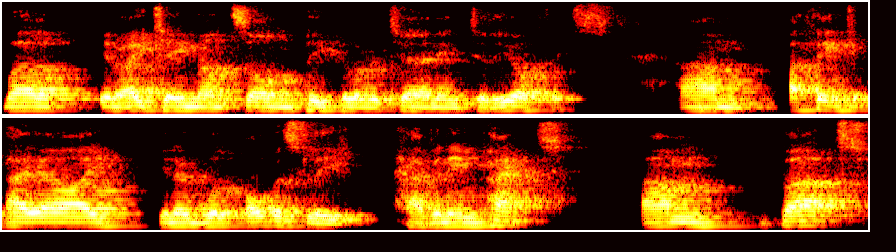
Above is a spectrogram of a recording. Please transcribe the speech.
Well, you know, 18 months on, people are returning to the office. Um, I think AI, you know, will obviously have an impact, um, but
